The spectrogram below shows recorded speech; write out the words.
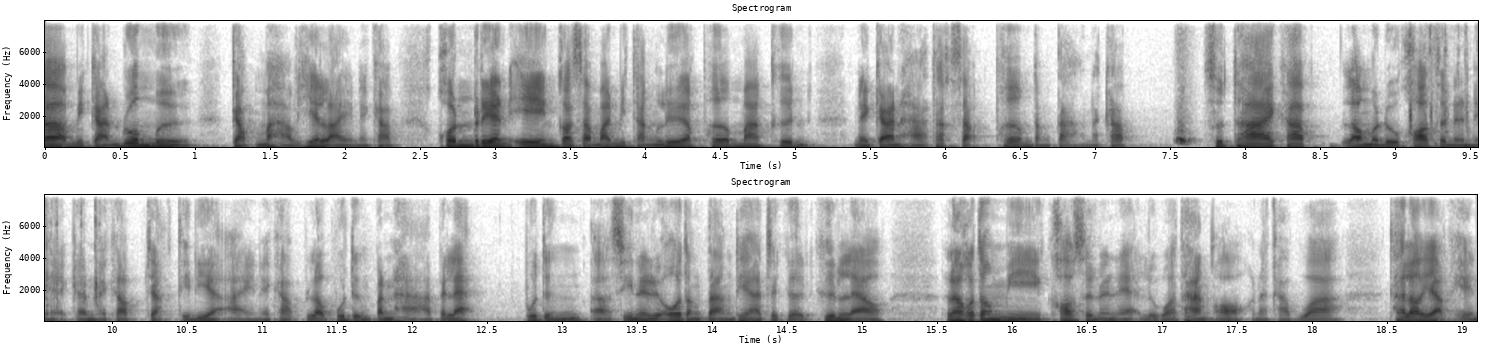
ก็มีการร่วมมือกับมหาวิทยาลัยนะครับ คนเรียนเองก็สามารถมีทางเลือกเพิ่มมากขึ้น ในการหาทักษะเพิ่มต่างๆนะครับสุดท้ายครับเรามาดูข้อเสนอแนะกันนะครับจาก TDI นะครับเราพูดถึงปัญหาไปแล้ว พูดถึงscenario ต่างๆ ที่อาจจะเกิดขึ้นแล้ว เราก็ต้องมีข้อเสนอแนะหรือว่าทางออกนะครับว่าถ้าเราอยากเห็น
